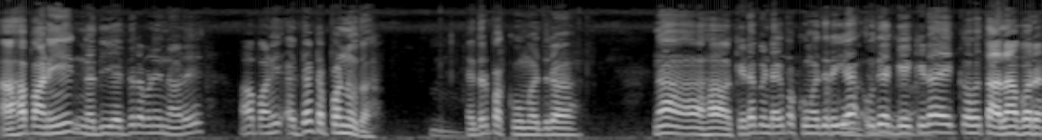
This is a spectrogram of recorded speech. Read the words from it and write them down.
ਆਹ ਪਾਣੀ ਨਦੀ ਇੱਧਰ ਆਪਣੇ ਨਾਲੇ ਆਹ ਪਾਣੀ ਇੱਧਰ ਟੱਪਣ ਨੂੰ ਦਾ ਹੂੰ। ਇੱਧਰ ਪੱਕੂ ਮਜਰਾ। ਨਾ ਹਾਂ ਕਿਹੜਾ ਪਿੰਡ ਹੈ ਪੱਕੂ ਮਜਰਾ ਹੀ ਆ। ਉਹਦੇ ਅੱਗੇ ਕਿਹੜਾ ਇੱਕ ਉਹ ਤਾਲਾਂ ਪਰ।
